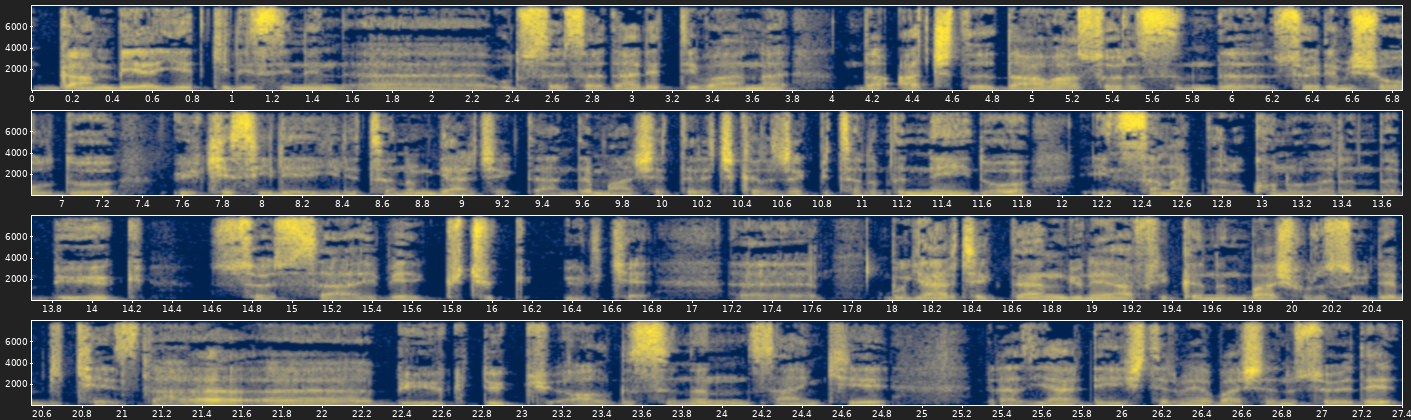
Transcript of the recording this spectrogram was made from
Gambiya yetkilisinin e, Uluslararası Adalet Divanı da açtığı dava sonrasında söylemiş olduğu ülkesiyle ilgili tanım gerçekten de manşetlere çıkaracak bir tanımdı. Neydi o? İnsan hakları konularında büyük, söz sahibi küçük ülke. Ee, bu gerçekten Güney Afrika'nın başvurusuyla bir kez daha e, büyüklük algısının sanki biraz yer değiştirmeye başladığını söyledi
